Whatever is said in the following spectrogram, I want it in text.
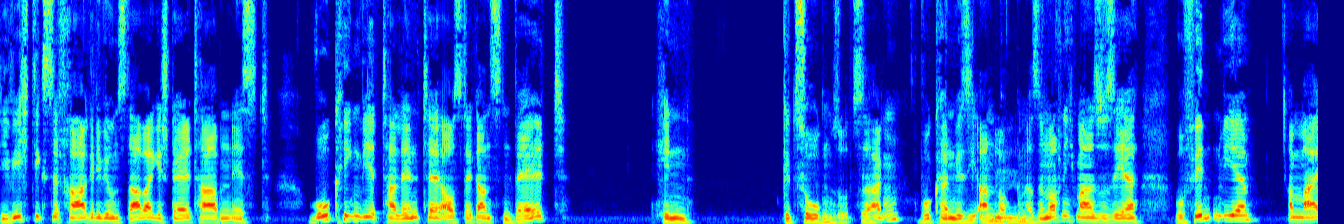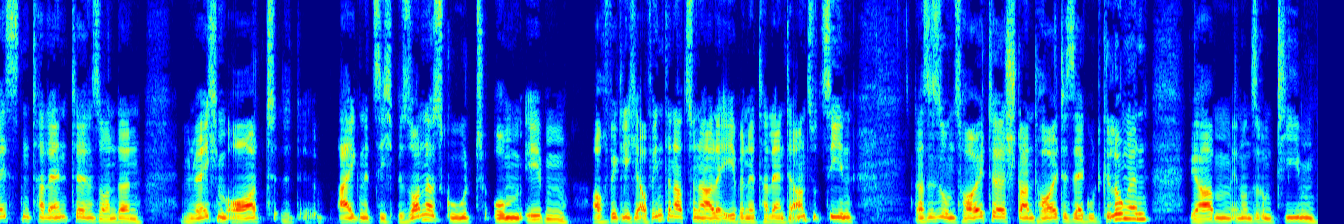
Die wichtigste Frage, die wir uns dabei gestellt haben, ist, wo kriegen wir Talente aus der ganzen Welt hin gezogen sozusagen. Wo können wir sie anlocken? Mhm. Also noch nicht mal so sehr, wo finden wir am meisten Talente, sondern in welchem Ort äh, eignet sich besonders gut, um eben auch wirklich auf internationaler Ebene Talente anzuziehen. Das ist uns heute, Stand heute, sehr gut gelungen. Wir haben in unserem Team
